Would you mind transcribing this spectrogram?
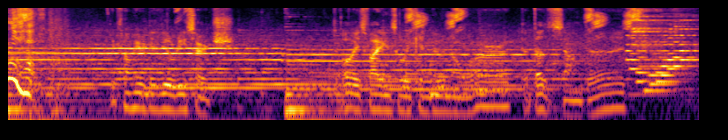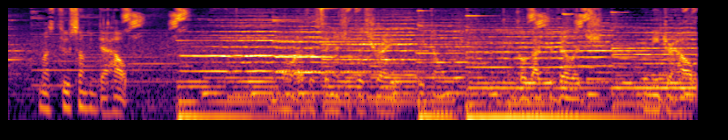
You come here to do research. Always fighting so we can do no work. That doesn't sound good. Must do something to help. We don't we can go back to village. We need your help.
